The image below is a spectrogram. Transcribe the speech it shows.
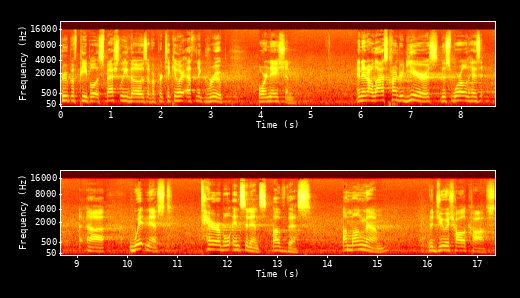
group of people, especially those of a particular ethnic group or nation. And in our last hundred years, this world has uh, witnessed terrible incidents of this. Among them, the Jewish Holocaust,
